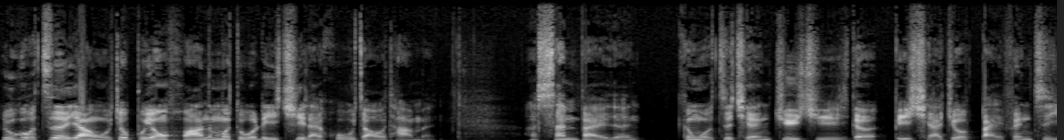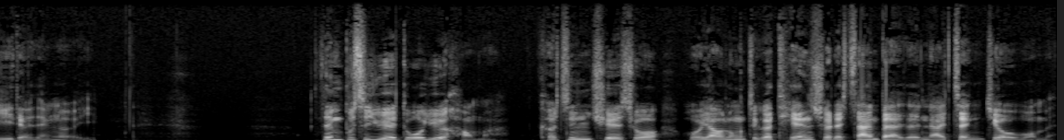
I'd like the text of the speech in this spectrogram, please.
如果这样，我就不用花那么多力气来呼召他们啊！三百人跟我之前聚集的比起来，就百分之一的人而已。人不是越多越好吗？可是你却说我要用这个甜水的三百人来拯救我们，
